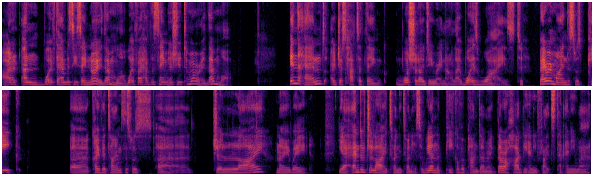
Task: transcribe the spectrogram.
I, and what if the embassy say no? Then what? What if I have the same issue tomorrow? Then what? in the end, I just had to think, what should I do right now? Like, what is wise to bear in mind? This was peak uh COVID times. This was uh July. No, wait. Yeah, end of July 2020. So we're in the peak of a pandemic. There are hardly any flights to anywhere.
